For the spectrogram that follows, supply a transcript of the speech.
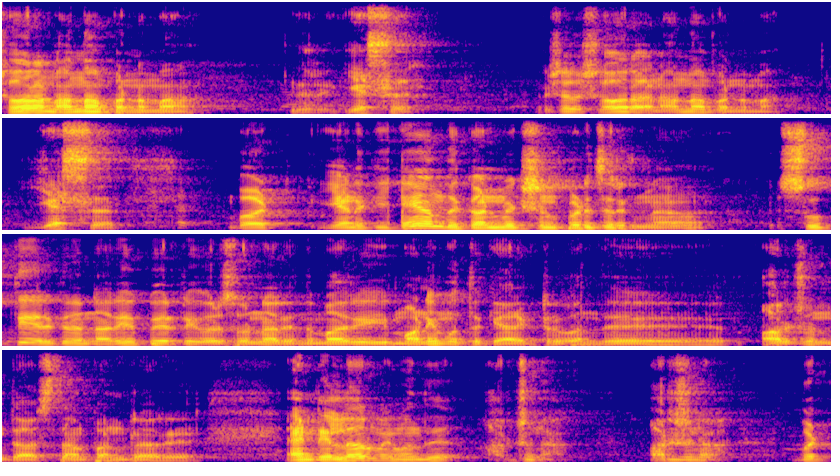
ஷோரா நான் தான் பண்ணுமா? இதில் எஸ் சார் விஷால் ஷோரா நான் தான் பண்ணுமா? எஸ் சார் பட் எனக்கு ஏன் அந்த கன்விக்ஷன் பிடிச்சிருக்குன்னா சுற்றி இருக்கிற நிறைய பேர்கிட்ட இவர் சொன்னார் இந்த மாதிரி மணிமுத்து கேரக்டர் வந்து அர்ஜுன் தாஸ் தான் பண்ணுறாரு அண்ட் எல்லாருமே வந்து Arjuna Arjuna. But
